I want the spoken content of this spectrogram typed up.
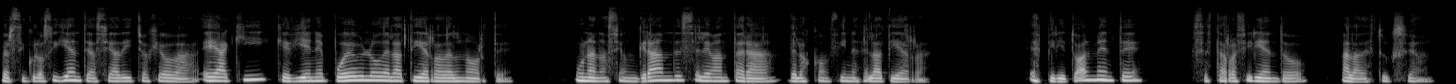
Versículo siguiente, así ha dicho Jehová, He aquí que viene pueblo de la tierra del norte, una nación grande se levantará de los confines de la tierra. Espiritualmente se está refiriendo a la destrucción.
